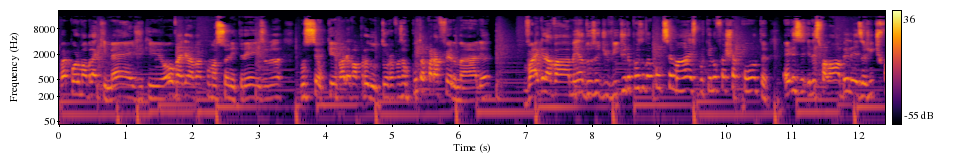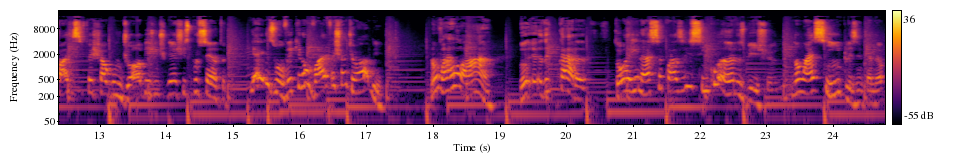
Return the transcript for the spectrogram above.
vai pôr uma Black Magic, ou vai gravar com uma Sony 3, não sei o que, vai levar produtor, vai fazer um puta parafernália, vai gravar meia dúzia de vídeo e depois não vai acontecer mais, porque não fecha a conta. Aí eles, eles falam, ah, beleza, a gente faz se fechar algum job e a gente ganha X%. E aí eles vão ver que não vai fechar job. Não vai rolar. Eu, eu, cara, tô aí nessa quase cinco anos, bicho. Não é simples, entendeu?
